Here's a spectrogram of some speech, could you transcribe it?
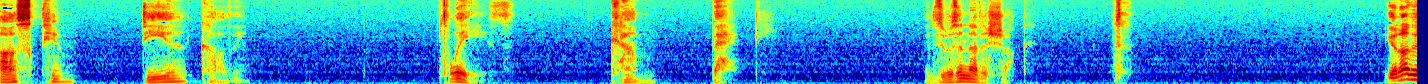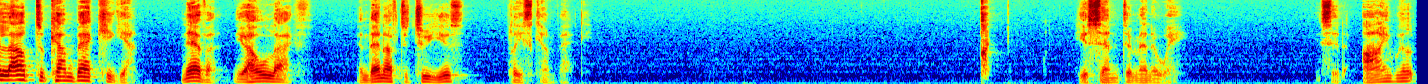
asked him, Dear Calvin, please come back. this was another shock. You're not allowed to come back again. Never, your whole life. And then after two years, please come back. He sent the man away. He said, I will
